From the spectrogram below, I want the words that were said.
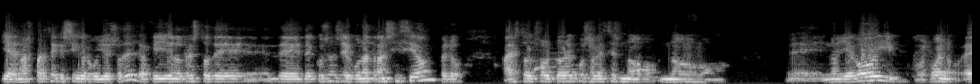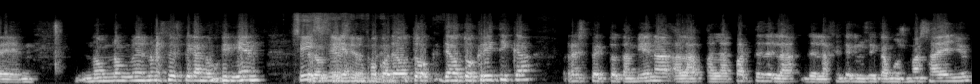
y, además parece que sigue orgulloso de ello. Aquí en el resto de, de, cosas llega una transición, pero a esto del folclore pues a veces no, eh, no llegó y, pues bueno, eh, no, no, no, me estoy explicando muy bien, pero quería hacer un poco de, auto, de autocrítica respecto también a, la, a, la, parte de la, de la, gente que nos dedicamos más a ello,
